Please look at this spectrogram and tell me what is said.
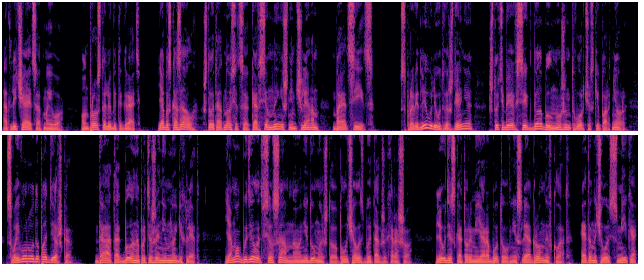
отличается от моего. Он просто любит играть. Я бы сказал, что это относится ко всем нынешним членам Bad Seeds. Справедливо ли утверждение, что тебе всегда был нужен творческий партнер, своего рода поддержка? Да, так было на протяжении многих лет. Я мог бы делать все сам, но не думаю, что получалось бы так же хорошо. Люди, с которыми я работал, внесли огромный вклад. Это началось с Мика,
